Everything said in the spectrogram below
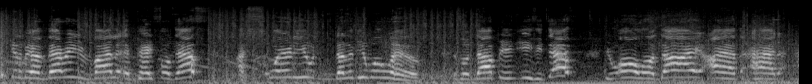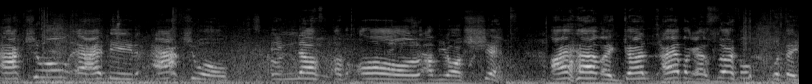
It's gonna be a very violent and painful death. I swear to you, none of you will live. This will not be an easy death. You all will die. I have had actual, I mean actual, enough of all of your shit. I have a gun. I have like a rifle with a.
